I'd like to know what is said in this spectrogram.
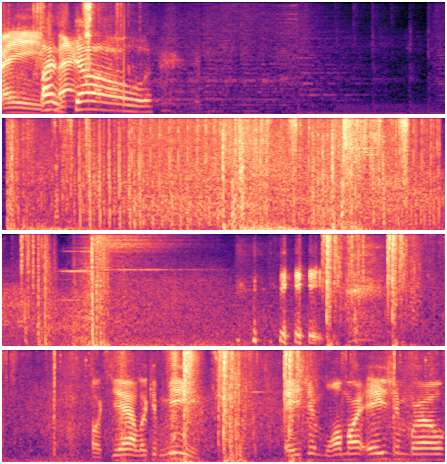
Hey, Let's Max. go! Fuck yeah, look at me. Asian, Walmart Asian, bro.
